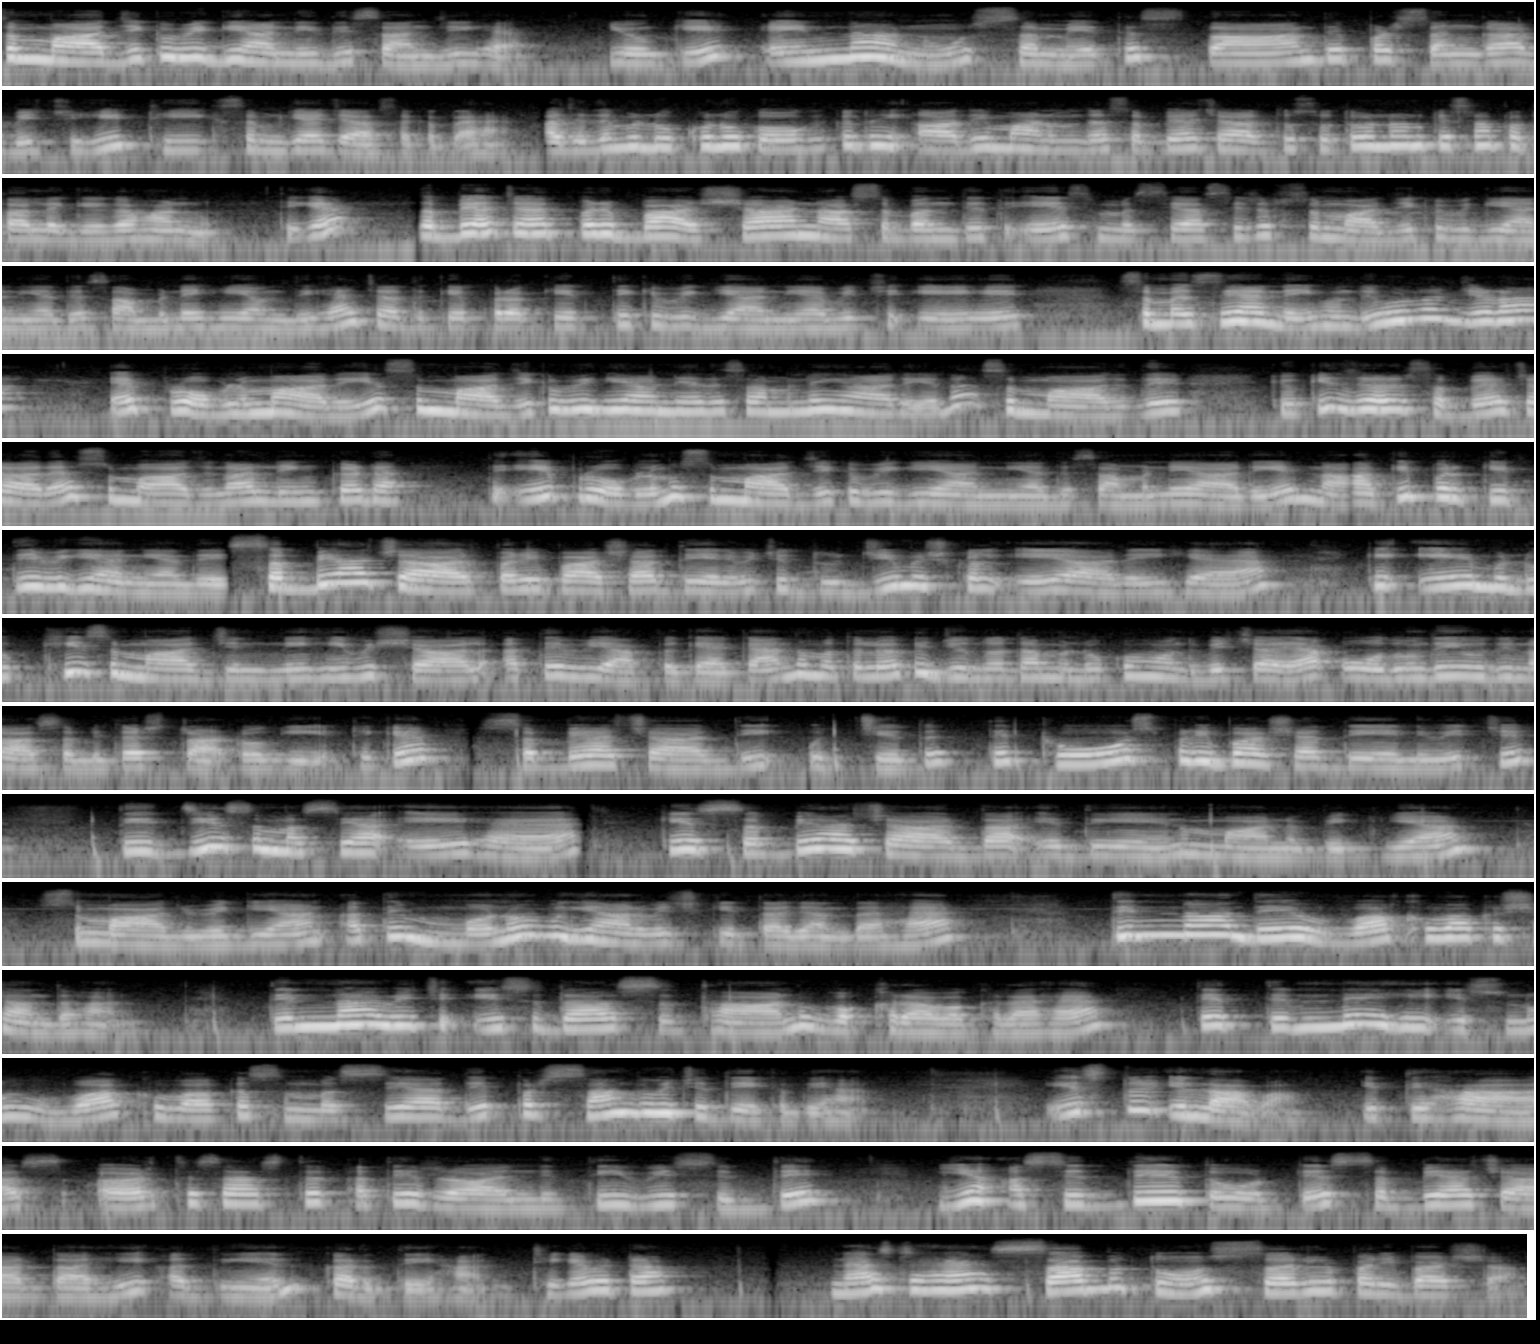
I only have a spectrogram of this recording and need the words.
ਸਮਾਜਿਕ ਵਿਗਿਆਨੀ ਦੀ ਸਾਂਝੀ ਹੈ, ਕਿਉਂਕਿ ਇਹਨਾਂ ਨੂੰ ਸਮੇਂ ਤੇ ਸਥਾਨ ਦੇ ਪ੍ਰਸੰਗਾਂ ਵਿੱਚ ਹੀ ਠੀਕ ਸਮਝਿਆ ਜਾ ਸਕਦਾ ਹੈ। ਅੱਜ ਦੇ ਮਨੁੱਖ ਨੂੰ ਕਹੋਗੇ ਕਿ ਤੁਸੀਂ ਆਦੀ ਮਾਨਵ ਦਾ ਸੱਭਿਆਚਾਰ ਦੱਸੋ ਤਾਂ ਉਹਨਾਂ ਨੂੰ ਕਿਸ ਤਰ੍ਹਾਂ ਪਤਾ ਲੱਗੇਗਾ ਸਾਨੂੰ, ਠੀਕ ਹੈ? ਸੱਭਿਆਚਾਰ ਪਰਿਭਾਸ਼ਾ ਨਾਲ ਸੰਬੰਧਿਤ ਇਹ ਸਮੱਸਿਆ ਸਿਰਫ ਸਮਾਜਿਕ ਵਿਗਿਆਨੀਆਂ ਦੇ ਸਾਹਮਣੇ ਹੀ ਆਉਂਦੀ ਹੈ, ਜਦਕਿ ਪ੍ਰਕਿਰਤਿਕ ਵਿਗਿਆਨੀਆਂ ਵਿੱਚ ਇਹ ਸਮੱਸਿਆ ਨਹੀਂ ਹੁੰਦੀ। ਹੁਣ ਜਿਹੜਾ ਇਹ ਪ੍ਰੋਬਲਮ ਆ ਰਹੀ ਹੈ। ਸਮਾਜਿਕ ਵਿਗਿਆਨੀਆਂ ਦੇ ਸਾਹਮਣੇ ਆ ਰਹੀ ਹੈ ਨਾ। ਸਮਾਜ ਦੇ, ਕਿਉਂਕਿ ਜਿਹੜਾ ਸੱਭਿਆਚਾਰ ਹੈ, ਸਮਾਜ ਨਾਲ ਲਿੰਕਡ ਹੈ। ਤੇ ਇਹ ਪ੍ਰੋਬਲਮ ਸਮਾਜਿਕ ਵਿਗਿਆਨੀਆਂ ਦੇ ਸਾਹਮਣੇ ਆ ਰਹੀ ਹੈ, ਨਾ ਕਿ ਪ੍ਰਕਿਰਤੀ ਵਿਗਿਆਨੀਆਂ ਦੇ। ਸੱਭਿਆਚਾਰ ਪਰਿਭਾਸ਼ਾ ਦੇਣ ਵਿੱਚ ਦੂਜੀ ਮੁਸ਼ਕਲ ਇਹ ਆ ਰਹੀ ਹੈ ਕਿ ਇਹ ਮਨੁੱਖੀ ਸਮਾਜ ਜਿੰਨੀ ਹੀ ਵਿਸ਼ਾਲ ਅਤੇ ਵਿਆਪਕ ਹੈ। ਕਹਿਣ ਦਾ ਮਤਲਬ ਹੈ ਕਿ ਜਦੋਂ ਦਾ ਮਨੁੱਖ ਹੋਂਦ ਵਿੱਚ ਆਇਆ, ਉਦੋਂ ਦੀ ਉਹਦੀ ਨਾਲ ਸਭਿਅਤਾ ਸਟਾਰਟ ਹੋ ਗਈ ਹੈ, ਠੀਕ ਹੈ? ਸੱਭਿਆਚਾਰ ਦੀ ਉਚਿਤ ਤੇ ਠੋਸ ਪਰਿਭਾਸ਼ਾ ਦੇਣ ਵਿੱਚ ਤੀਜੀ ਸਮੱਸਿਆ ਇਹ ਹੈ ਕਿ ਸੱਭਿਆਚਾਰ ਦਾ ਅਧਿਐਨ ਮਾਨਵ ਵਿਗਿਆਨ, ਸਮਾਜ ਵਿਗਿਆਨ ਅਤੇ ਮਨੋਵਿਗਿਆਨ ਵਿੱਚ ਕੀਤਾ ਜਾਂਦਾ ਹੈ। ਤਿੰਨਾਂ ਦੇ ਵੱਖ-ਵੱਖ ਛੰਦ ਹਨ। ਤਿੰਨਾਂ ਵਿੱਚ ਇਸ ਦਾ ਸਥਾਨ ਵੱਖਰਾ-ਵੱਖਰਾ ਹੈ ਤੇ ਤਿੰਨੇ ਹੀ ਇਸਨੂੰ ਵੱਖ-ਵੱਖ ਸਮੱਸਿਆ ਦੇ ਪ੍ਰਸੰਗ ਵਿੱਚ ਦੇਖਦੇ ਹਨ। ਇਸ ਤੋਂ ਇਲਾਵਾ ਇਤਿਹਾਸ ਅਰਥ ਸ਼ਾਸਤਰ ਅਤੇ ਰਾਜਨੀਤੀ ਵੀ ਸਿੱਧੇ ਜਾਂ ਅਸਿੱਧੇ ਤੌਰ ਤੇ ਸੱਭਿਆਚਾਰ ਦਾ ਹੀ ਅਧਿਐਨ ਕਰਦੇ ਹਨ। ਠੀਕ ਹੈ ਬੇਟਾ? ਨੈਕਸਟ ਹੈ, ਸਭ ਤੋਂ ਸਰਲ ਪਰਿਭਾਸ਼ਾ।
